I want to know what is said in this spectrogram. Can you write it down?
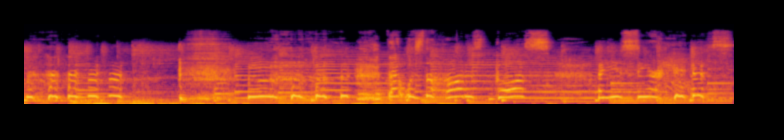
That was the hardest boss. Are you serious?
